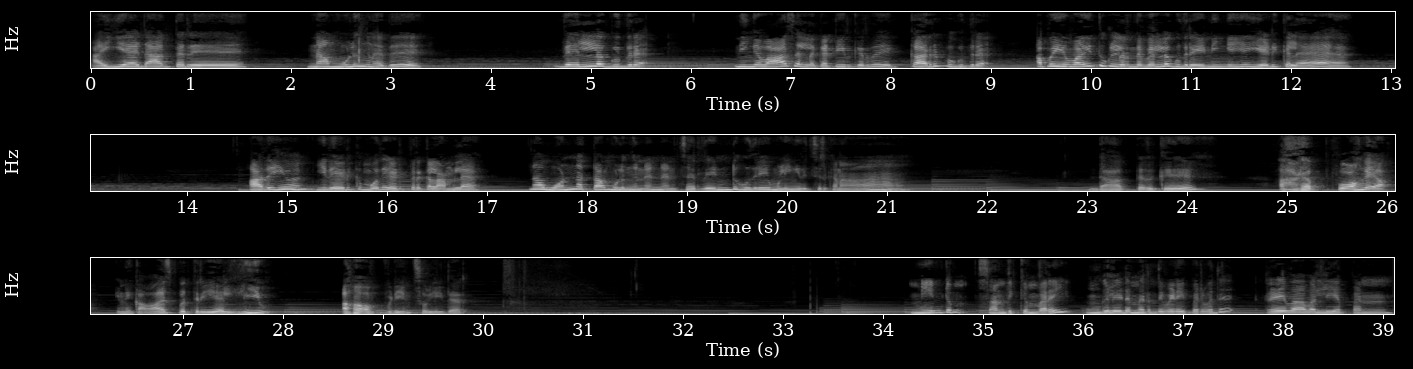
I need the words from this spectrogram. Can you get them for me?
ஐயா டாக்டரு நான் முழுங்கினது வெள்ளை குதிரை. நீங்கள் வாசலில் கட்டியிருக்கிறது கருப்பு குதிரை. அப்ப என் வயிற்றுக்குள்ள இருந்த வெள்ளை குதிரையை நீங்க ஏன் எடுக்கல? அதையும் இதை எடுக்கும்போது எடுத்திருக்கலாம்ல. நான் ஒன்னத்தான் முழுங்கினேன்னு நினைச்சேன். ரெண்டு குதிரையை முழுங்கி வச்சிருக்கேனா? டாக்டருக்கு? அட போங்கயா இன்னைக்கு ஆஸ்பத்திரியே லீவ் அப்படின்னு சொல்லிட்டார். மீண்டும் சந்திக்கும் வரை உங்களிடமிருந்து விடைபெறுவது ரேவா வல்லியப்பன்.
